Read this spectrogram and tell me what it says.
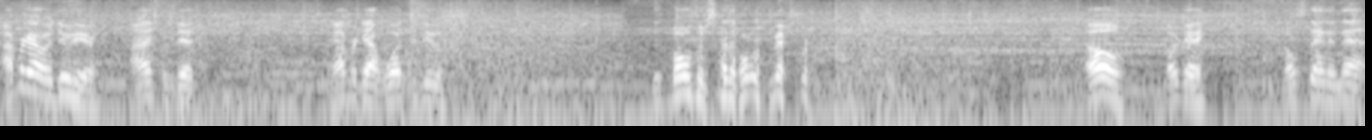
I forgot what to do here. I actually did. I forgot what to do. There's boulders I don't remember. Oh, okay. Don't stand in that.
